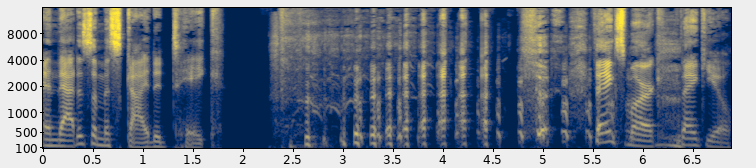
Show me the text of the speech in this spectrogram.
and that is a misguided take. Thanks, Mark. Thank you.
